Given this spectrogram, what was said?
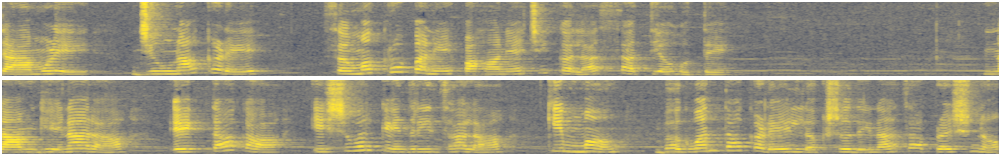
त्यामुळे जीवनाकडे समग्रपणे पाहण्याची कला साध्य होते. नाम घेणारा एकदा का ईश्वर केंद्रित झाला की मग भगवंताकडे लक्ष देण्याचा प्रश्न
